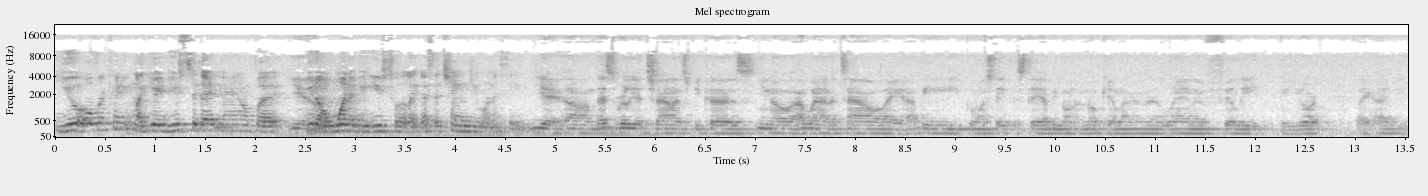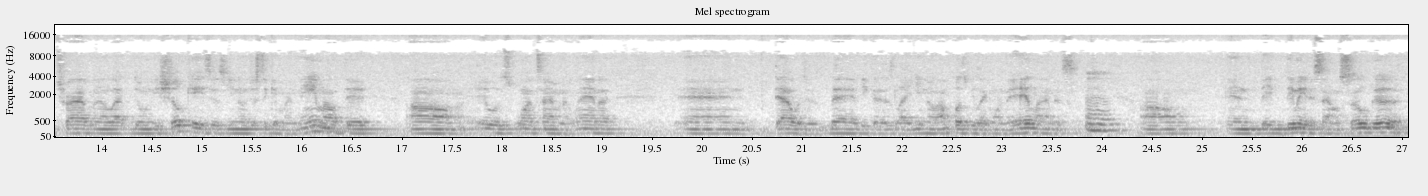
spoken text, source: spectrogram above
you overcame. Like you're used to that now, but Yeah. you don't want to be used to it. Like that's a change you want to see. Yeah, um, that's really a challenge because you know I went out of town. Like I be going state to state. I be going to North Carolina, Atlanta, Philly, New York. Like I'd be traveling a lot, doing these showcases. You know, just to get my name out there. Um, it was one time in Atlanta, and that was just bad because like you know I'm supposed to be like one of the headliners, Mm-hmm. um, and they they made it sound so good,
